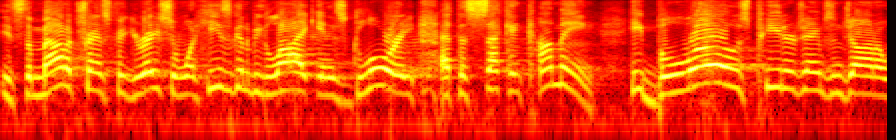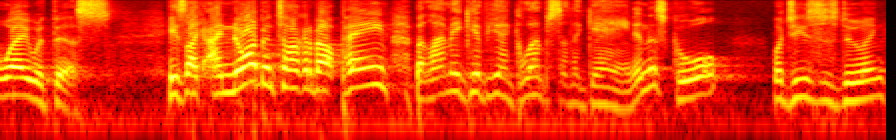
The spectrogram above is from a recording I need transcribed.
it's the Mount of Transfiguration, what he's going to be like in his glory at the second coming. He blows Peter, James, and John away with this. He's like, I know I've been talking about pain, but let me give you a glimpse of the gain. Isn't this cool? What Jesus is doing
